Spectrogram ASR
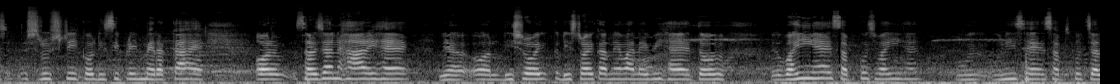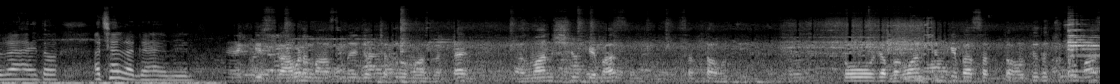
सृष्टि को डिसिप्लिन में रखा है और सर्जनहार है और डिस्ट्रॉय डिस्ट्रॉय करने वाले भी हैं तो वही है, सब कुछ वही है। उन्हीं से सब कुछ चल रहा है तो अच्छा लग रहा है मुझे। श्रावण मास में जो चतुर्मास लगता है, भगवान शिव के पास सत्ता होती है। तो जब भगवान शिव के पास सत्ता होती है तो चतुर्मास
